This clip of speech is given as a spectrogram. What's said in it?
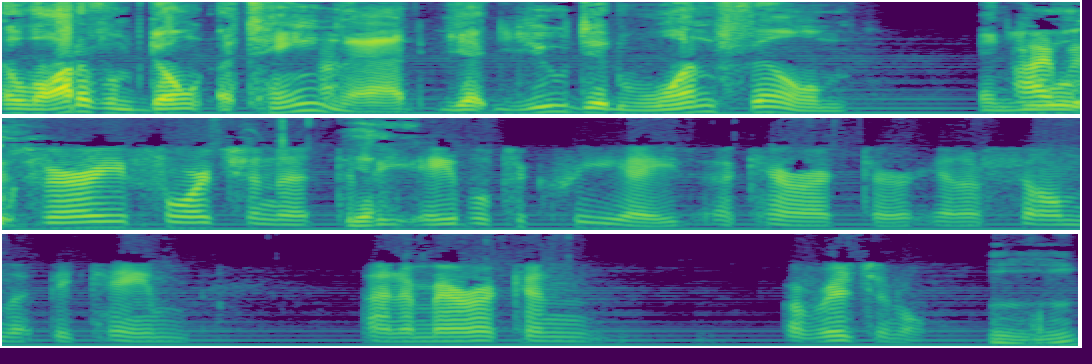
a lot of them don't attain that. Yet you did one film, and you I was very fortunate to Yeah. be able to create a character in a film that became an American original Mhm.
